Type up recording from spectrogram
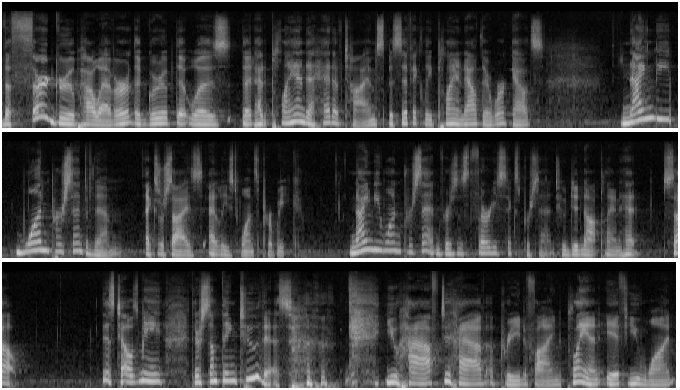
The third group, however, the group that was that had planned ahead of time, specifically planned out their workouts, 91% of them exercised at least once per week. 91% versus 36% who did not plan ahead. So, this tells me there's something to this. you have to have a predefined plan if you want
